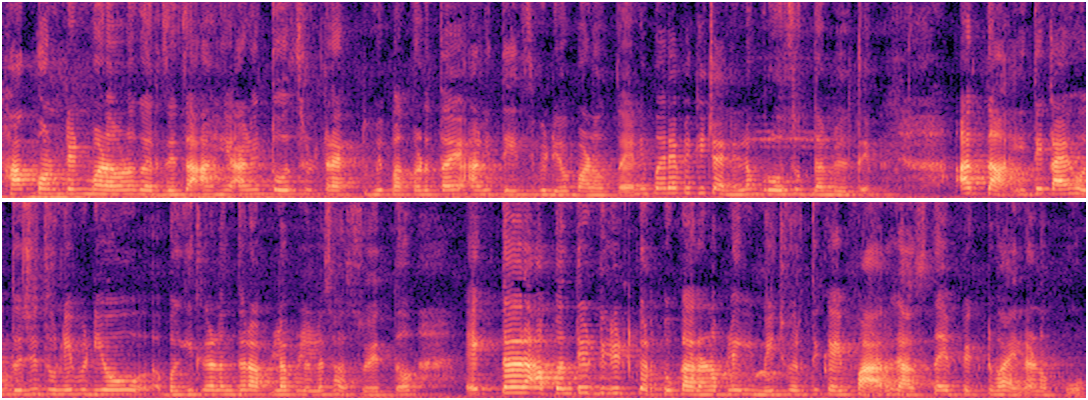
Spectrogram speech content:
हा कॉन्टेंट बनवणं गरजेचं आहे आणि तोच ट्रॅक तुम्ही पकडताय आणि तेच व्हिडिओ बनवताय आणि बऱ्यापैकी चॅनलला ग्रोसुद्धा मिळते आता इथे काय होतं जे जुने व्हिडिओ बघितल्यानंतर आपलं आपल्याला सासू येतं. एकतर आपण ते डिलीट करतो कारण आपल्या इमेजवरती काही फार जास्त इफेक्ट व्हायला नको.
